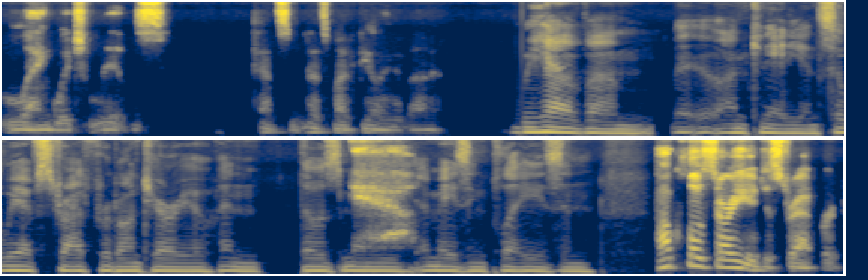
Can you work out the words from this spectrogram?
language lives. That's that's my feeling about it. We have um I'm Canadian, so we have Stratford, Ontario, and those many Yeah. amazing plays and How close are you to Stratford?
